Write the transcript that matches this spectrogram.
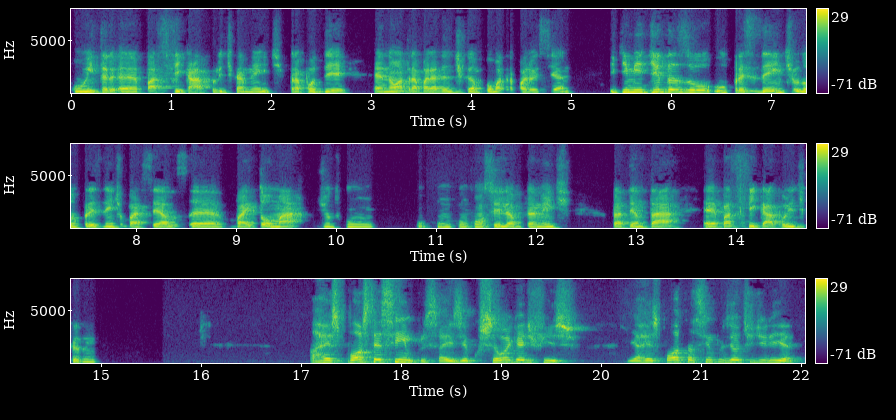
o Inter uh, pacificar politicamente para poder não atrapalhar dentro de campo, como atrapalhou esse ano, e que medidas o, o presidente, o novo presidente, o Barcelos, vai tomar, junto com, com, com o conselho, obviamente, para tentar pacificar a política do Inter. A resposta é simples, a execução é que é difícil. E a resposta simples eu te diria:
